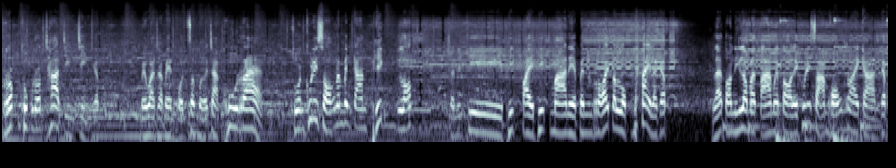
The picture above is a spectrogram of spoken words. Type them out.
ครบทุกรสชาติจริง ๆ ครับ ไม่ว่าจะเป็นผลเสมอจากคู่แรก ส่วนคู่ที่ 2 นั้นเป็นการพลิกล็อกชนิดที่พลิกไปพลิกมาเนี่ยเป็นร้อยตลบได้แหละครับ และตอนนี้เรามาตามกันต่อในคู่ที่ 3 ของรายการครับ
